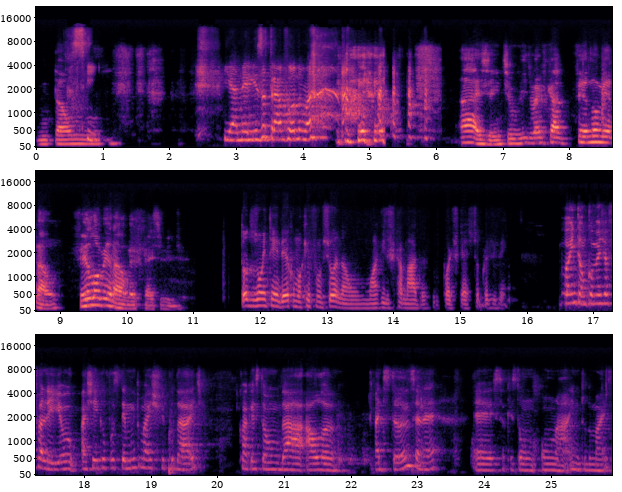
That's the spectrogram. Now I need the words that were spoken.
Então. Sim. E a Nelisa travou numa. Ai, gente, o vídeo vai ficar fenomenal. Fenomenal vai ficar esse vídeo todos vão entender como que funciona uma videochamada do podcast sobrevivente. Bom, então, como eu já falei, eu achei que eu fosse ter muito mais dificuldade com a questão da aula à distância, né? É, essa questão online e tudo mais.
